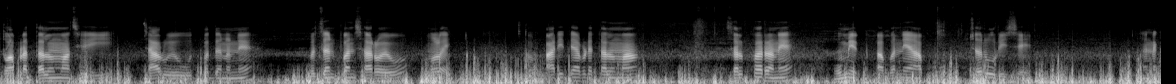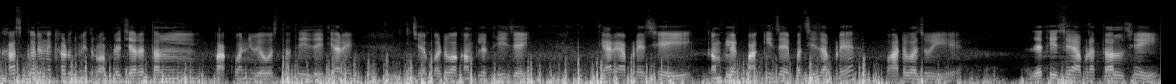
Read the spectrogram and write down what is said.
તો આપણા તલમાં છે એ સારું એવું ઉત્પાદન અને વજન પણ સારો એવો મળે. તો આ રીતે આપણે તલમાં સલ્ફર અને હુમિક આ બંને આપવું જરૂરી છે. અને ખાસ કરીને ખેડૂત મિત્રો, આપણે જ્યારે તલ પાકવાની વ્યવસ્થા થઈ જાય ત્યારે જે બડવા કમ્પ્લીટ થઈ જાય, ત્યારે આપણે છે એ કમ્પ્લીટ પાકી જાય, પછી જ આપણે વાટવા જોઈએ. જેથી છે આપણા તલ છે એ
